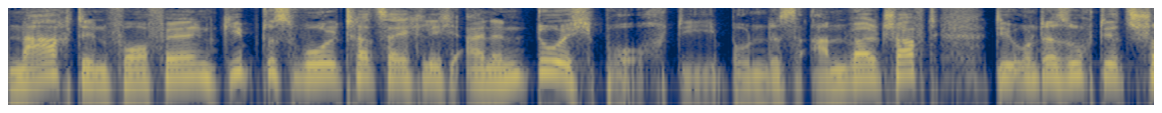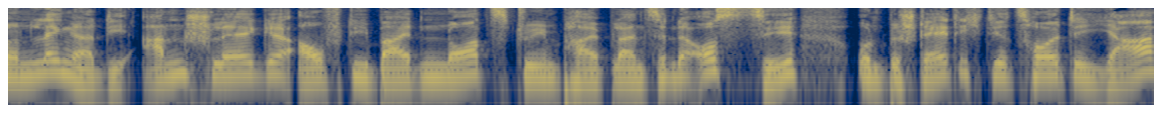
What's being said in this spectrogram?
nach den Vorfällen gibt es wohl tatsächlich einen Durchbruch. Die Bundesanwaltschaft, die untersucht jetzt schon länger die Anschläge auf die beiden Nord Stream Pipelines in der Ostsee und bestätigt jetzt heute, ja,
